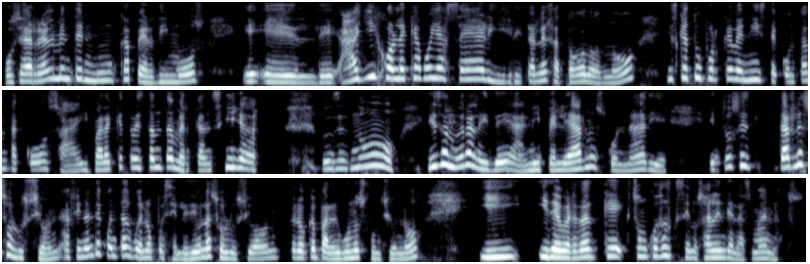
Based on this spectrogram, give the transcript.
O sea, realmente nunca perdimos eh, el de, ay, híjole, ¿qué voy a hacer? Y gritarles a todos, ¿no? Es que tú, ¿por qué veniste con tanta cosa? ¿Y para qué traes tanta mercancía? Entonces, no, esa no era la idea, ni pelearnos con nadie. Entonces, darle solución. A final de cuentas, bueno, pues se le dio la solución, creo que para algunos funcionó, y, y de verdad que son cosas que se nos salen de las manos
